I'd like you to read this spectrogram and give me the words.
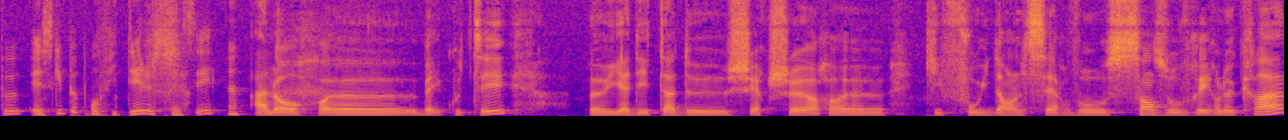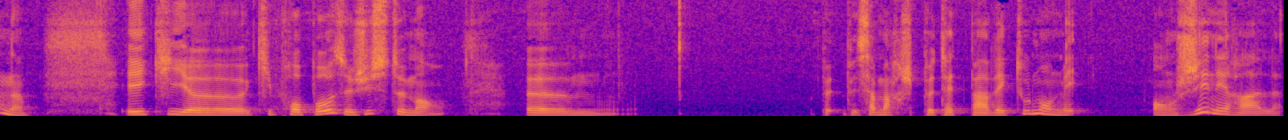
peut, est-ce qu'il peut profiter le stressé? Alors, euh, bah, écoutez. Euh, il y a des tas de chercheurs euh, qui fouillent dans le cerveau sans ouvrir le crâne et qui, euh, qui propose justement, euh, ça marche peut-être pas avec tout le monde, mais en général,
